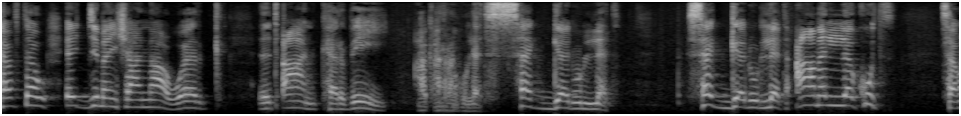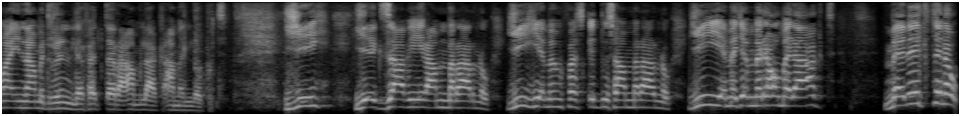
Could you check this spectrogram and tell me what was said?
ከፍተው እጅ መንሻና ወርቅ ዕጣን ከርቤ አቀረቡለት። ሰገዱለት ሰገዱለት አመለኩት። ሰማይና ምድርን ለፈጠረ አምላክ አመለኩት። ይህ የእግዚአብሔር አመራር ነው። ይህ የመንፈስ ቅዱስ አመራር ነው። ይህ የመጀመሪያው መላእክት መልእክት ነው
